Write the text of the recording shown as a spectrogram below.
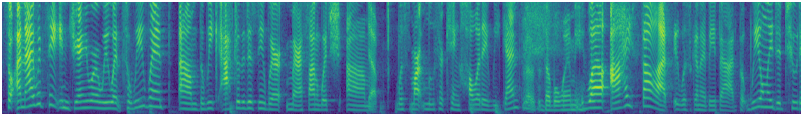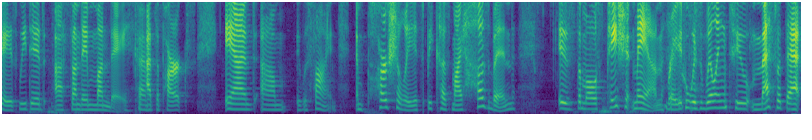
So and I would say in January we went. So we went um, the week after the Disney World Marathon, which um, Yep. was Martin Luther King holiday weekend. so that was a double whammy. Well, I thought it was going to be bad, but we only did two days. We did uh, Sunday, Monday Okay. at the parks, and um, it was fine. And partially, it's because my husband is the most patient man, Right. Who is willing to mess with that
